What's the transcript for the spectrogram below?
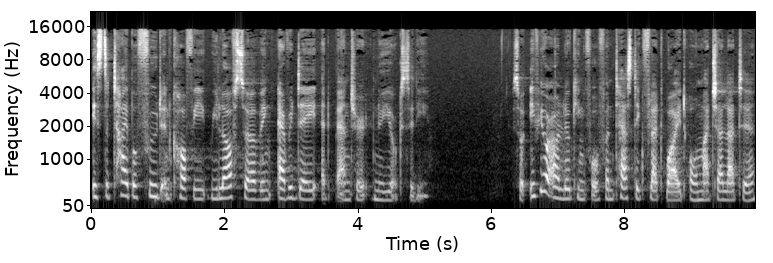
is the type of food and coffee we love serving every day at Banter, New York City. So if you are looking for fantastic flat white or matcha latte,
